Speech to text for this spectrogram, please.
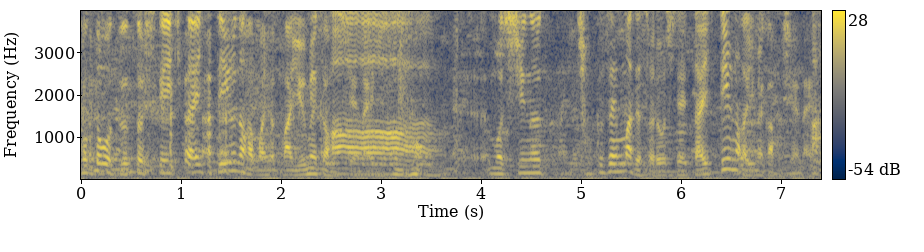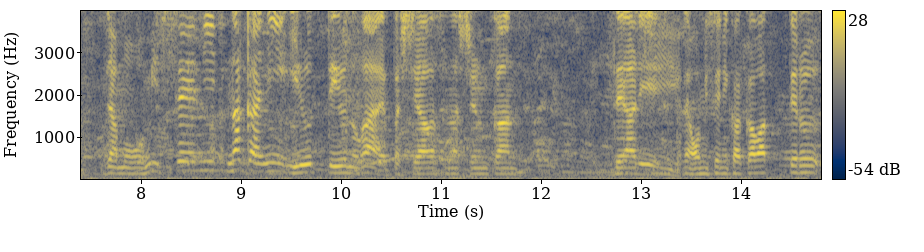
ことをずっとしていきたいっていうのが、まあまあ、夢かもしれないです。もう死ぬ直前までそれをしていたいっていうのが夢かもしれないあです。じゃあもうお店に中にいるっていうのがやっぱ幸せな瞬間であり。ね。お店に関わってる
